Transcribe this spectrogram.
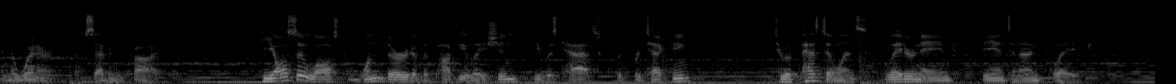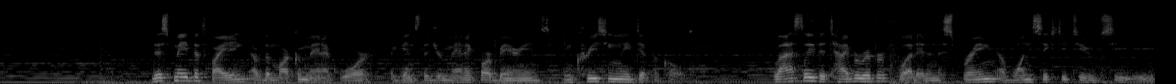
in the winter of 75. He also lost one-third of the population he was tasked with protecting to a pestilence later named the Antonine Plague. This made the fighting of the Marcomannic War against the Germanic barbarians increasingly difficult. Lastly, the Tiber River flooded in the spring of 162 CE,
